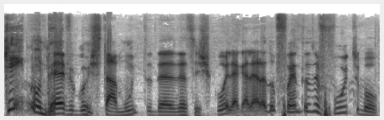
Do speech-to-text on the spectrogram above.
Quem não deve gostar muito de, dessa escolha é a galera do Fantasy Football.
